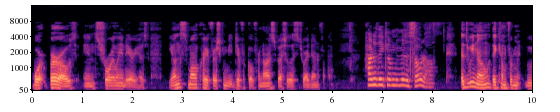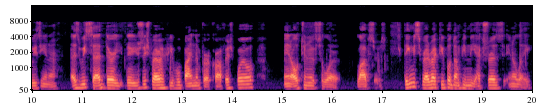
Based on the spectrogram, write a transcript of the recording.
bur- burrows in shoreland areas. Young small crayfish can be difficult for non-specialists to identify. How do they come to Minnesota? As we know, they come from Louisiana. As we said, they're they're usually spread by people buying them for a crawfish boil and alternatives to lo- lobsters. They can be spread by people dumping the extras in a lake,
